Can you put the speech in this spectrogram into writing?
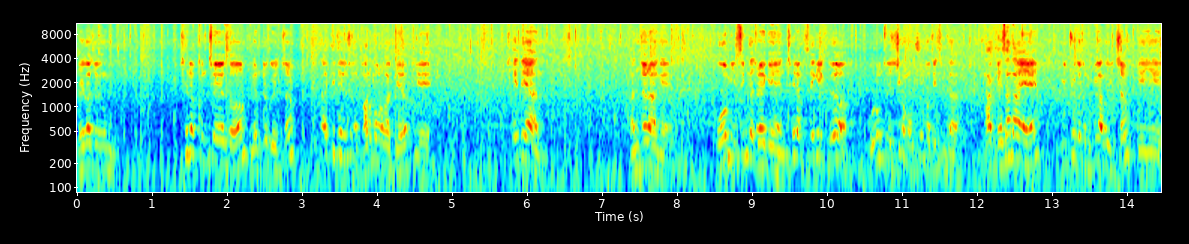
저희가 지금 체력 근처에서 면도고 있죠? 딸피 되는 순간 바로 먹으러 갈게요. 예. 최대한 안전하게. 보험이 있습니까? 저에겐 체력 3개 있고요. 오른쪽에 시간 멈추는 것도 있습니다. 다 계산하에 위쪽에서 무기하고 있죠? 예, 예.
